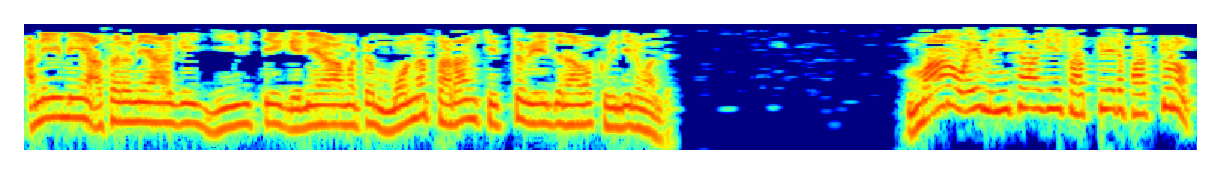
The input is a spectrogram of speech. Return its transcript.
අනේ මේ අසරණයාගේ ජීවිතේ ගෙන යාමට මොන තරම් චිත්ත වේදනාවක් විඳිනවද? මා ওই මිනිසාගේ තත්වයටපත් වුණොත්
